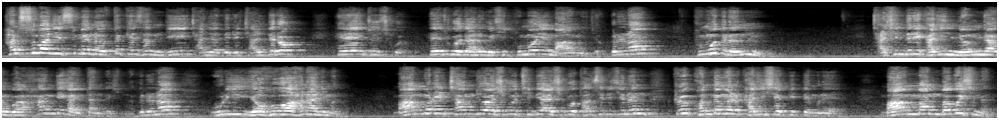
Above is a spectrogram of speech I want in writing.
할 수만 있으면 어떻게 해서든지 자녀들이 잘대로 해주시고, 해주고자 하는 것이 부모의 마음이죠. 그러나 부모들은 자신들이 가진 역량과 한계가 있다는 것입니다. 그러나 우리 여호와 하나님은 만물을 창조하시고 지배하시고 다스리시는 그 권능을 가지셨기 때문에 마음만 먹으시면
